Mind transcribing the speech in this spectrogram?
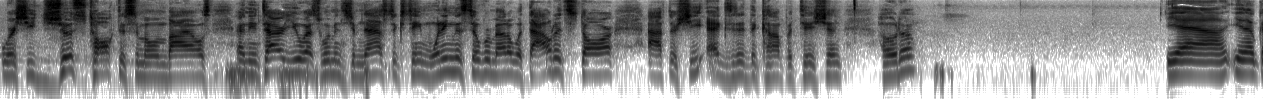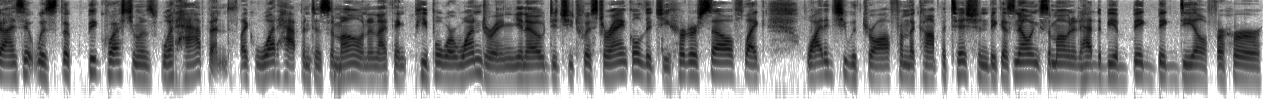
where she just talked to Simone Biles and the entire U.S. women's gymnastics team, winning the silver medal without its star after she exited the competition. Hoda. Yeah, you know, guys, it was the big question was what happened? Like, what happened to Simone? And I think people were wondering, you know, did she twist her ankle? Did she hurt herself? Like, why did she withdraw from the competition? Because knowing Simone, it had to be a big, big deal for her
